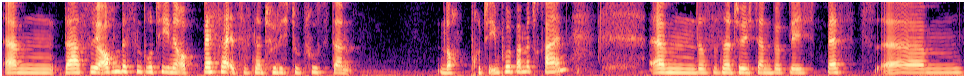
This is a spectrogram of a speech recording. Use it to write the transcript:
Ähm, da hast du ja auch ein bisschen Proteine. Ob besser ist es natürlich, du tust dann noch Proteinpulver mit rein. Ähm, das ist natürlich dann wirklich best, ähm,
